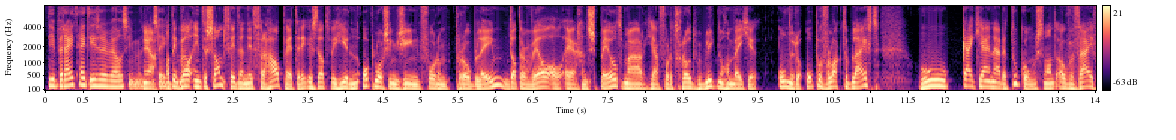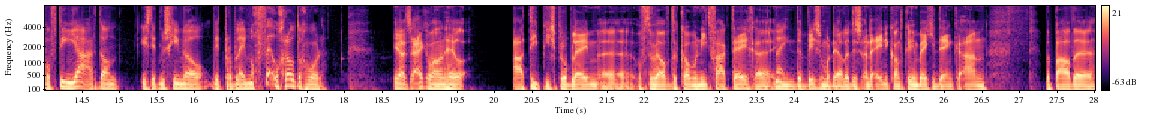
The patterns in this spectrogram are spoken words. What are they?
die bereidheid is er wel, zien we. Ja, zeker. wat ik wel interessant vind aan dit verhaal, Patrick, is dat we hier een oplossing zien voor een probleem dat er wel al ergens speelt, maar ja, voor het grote publiek nog een beetje onder de oppervlakte blijft. Hoe kijk jij naar de toekomst? Want over vijf of tien jaar dan is dit misschien wel dit probleem nog veel groter geworden. Ja, het is eigenlijk wel een heel atypisch probleem. Uh, oftewel, dat komen we niet vaak tegen in de businessmodellen. Dus aan de ene kant kun je een beetje denken aan bepaalde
